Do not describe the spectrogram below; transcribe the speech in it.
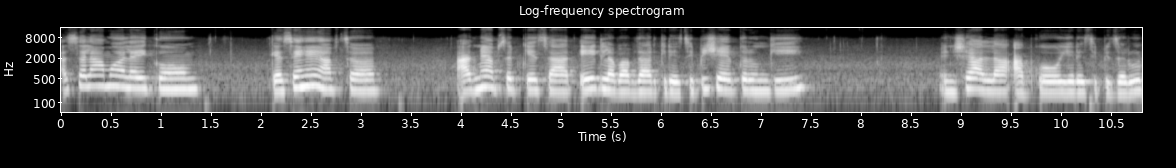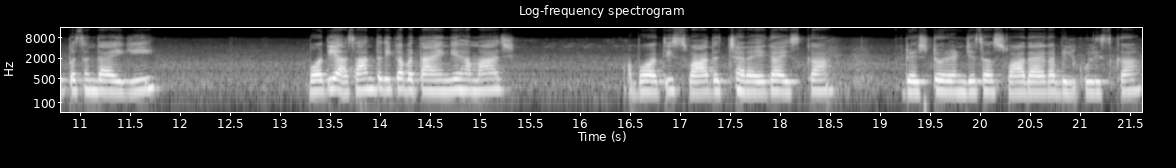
असलकुम कैसे हैं आप सब? आज मैं आप सबके साथ एक लबाबदार की रेसिपी शेयर करूँगी। इन आपको ये रेसिपी ज़रूर पसंद आएगी। बहुत ही आसान तरीका बताएँगे हम आज। और बहुत ही स्वाद अच्छा रहेगा इसका। रेस्टोरेंट जैसा स्वाद आएगा बिल्कुल इसका।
